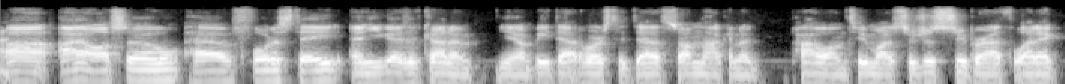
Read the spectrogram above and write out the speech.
Uh, I also have Florida State, and you guys have kind of you know beat that horse to death, so I'm not going to pile on too much. They're just super athletic.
